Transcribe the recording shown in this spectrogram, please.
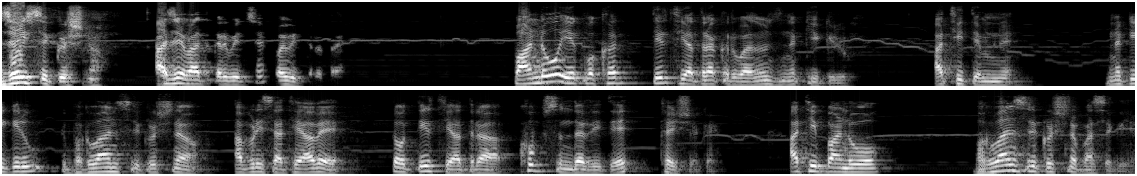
જય શ્રી કૃષ્ણ. આજે વાત કરવી છે પવિત્રતાની. પાંડવો એક વખત તીર્થયાત્રા કરવાનું જ નક્કી કર્યું. આથી તેમને નક્કી કર્યું કે ભગવાન શ્રી કૃષ્ણ આપણી સાથે આવે તો તીર્થયાત્રા ખૂબ સુંદર રીતે થઈ શકે. આથી પાંડવો ભગવાન શ્રી કૃષ્ણ પાસે ગયા.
